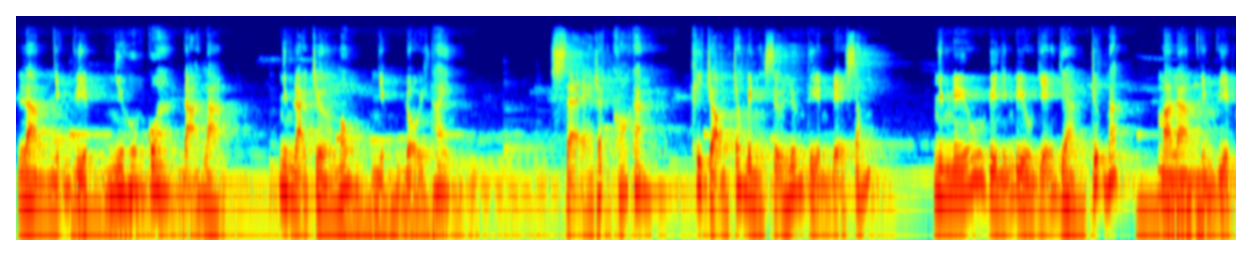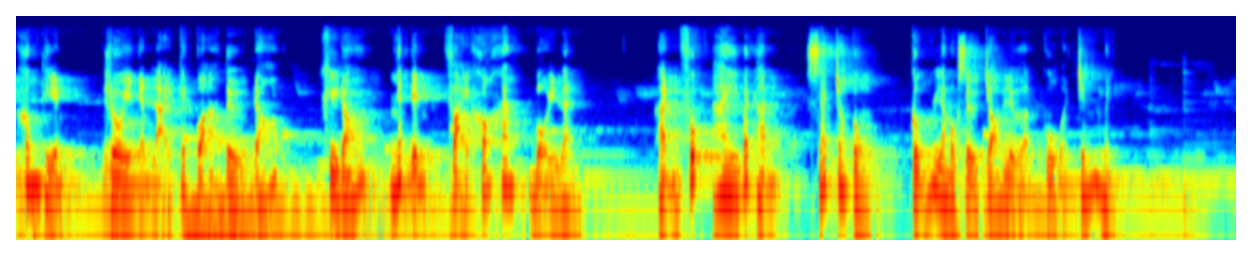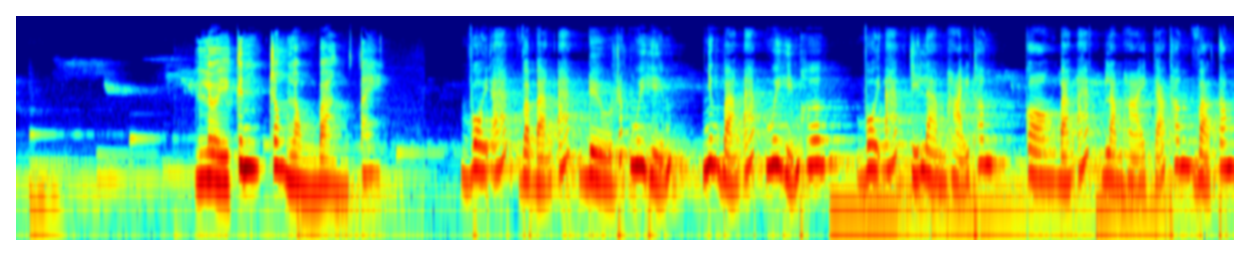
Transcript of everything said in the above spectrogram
làm những việc như hôm qua đã làm nhưng lại chờ mong những đổi thay. Sẽ rất khó khăn khi chọn cho mình sự lương thiện để sống. Nhưng nếu vì những điều dễ dàng trước mắt mà làm những việc không thiện, rồi nhận lại kết quả từ đó, khi đó nhất định phải khó khăn bội lần. Hạnh phúc hay bất hạnh, xét cho cùng cũng là một sự chọn lựa của chính mình. Lời kinh trong lòng bàn tay. Vôi ác và bạn ác đều rất nguy hiểm nhưng bạn ác nguy hiểm hơn. Vôi ác chỉ làm hại thân còn bạn ác làm hại cả thân và tâm.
